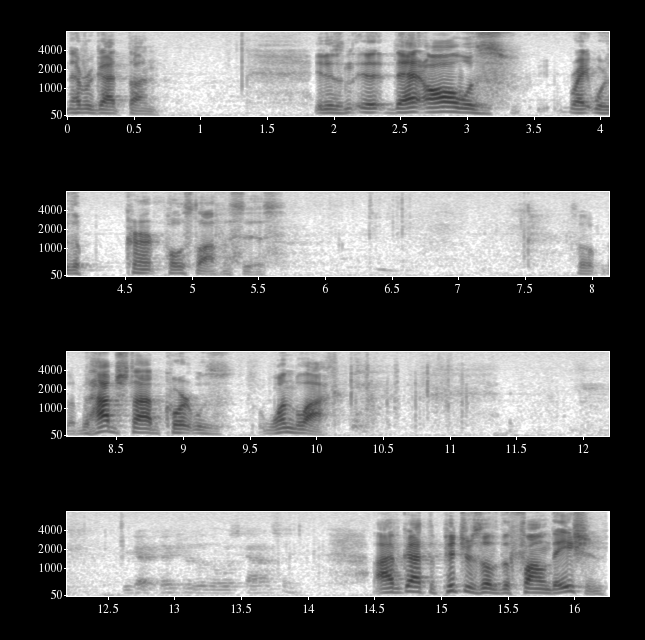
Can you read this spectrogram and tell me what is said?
Never got done. It is it, that all was right where the current post office is. So the Habstad Court was one block. You got pictures of the Wisconsin? I've got the pictures of the foundation.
